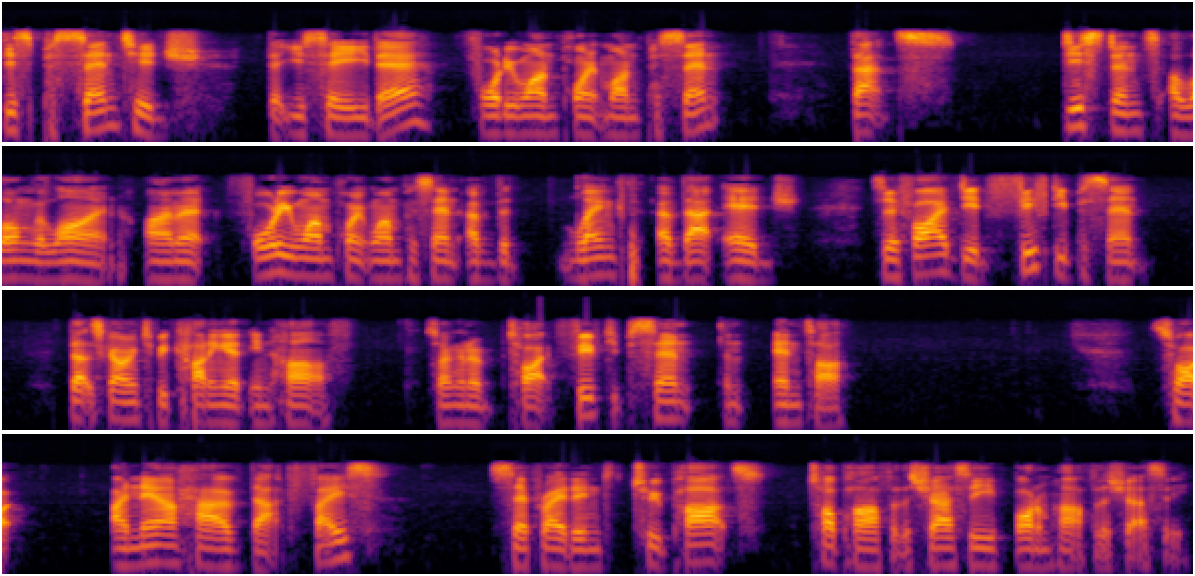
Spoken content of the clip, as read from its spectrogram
This percentage that you see there, 41.1%, that's distance along the line. I'm at 41.1% of the length of that edge. So if I did 50%, that's going to be cutting it in half. So I'm going to type 50% and enter. So I, I now have that face separated into two parts, top half of the chassis, bottom half of the chassis.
